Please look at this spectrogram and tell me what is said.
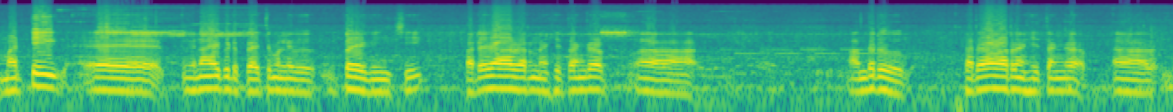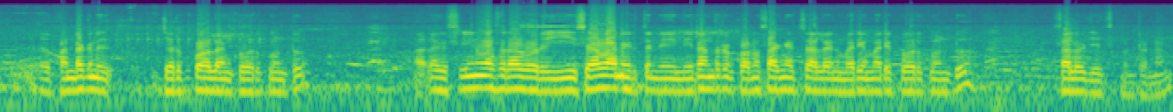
మట్టి వినాయకుడి ప్రతిమలు ఉపయోగించి పర్యావరణ హితంగా అందరూ పర్యావరణ హితంగా పండగను జరుపుకోవాలని కోరుకుంటూ అలాగే శ్రీనివాసరావు గారు ఈ సేవా నిరతిని నిరంతరం కొనసాగించాలని మరీ మరీ కోరుకుంటూ సెలవు చేసుకుంటున్నాను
